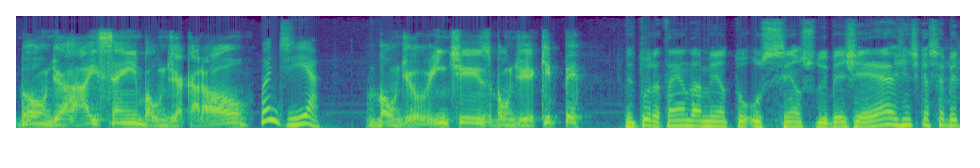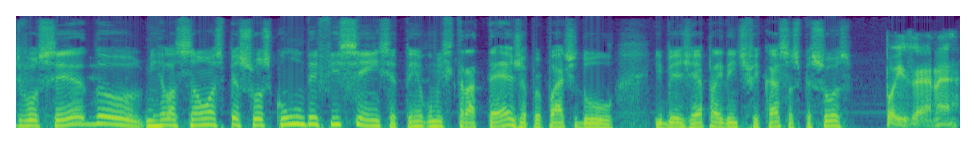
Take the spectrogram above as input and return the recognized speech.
Bom dia, Heisen. Bom dia, Carol. Bom dia. Bom dia, ouvintes. Bom dia, equipe. Ventura, está em andamento o censo do IBGE. A gente quer saber de você do, em relação às pessoas com deficiência. Tem alguma estratégia por parte do IBGE para identificar essas pessoas? Pois é, né?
